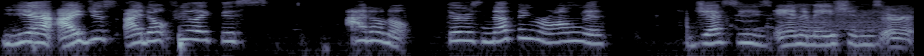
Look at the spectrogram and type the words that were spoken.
Yeah, I just I don't feel like this. I don't know. There's nothing wrong with Jesse's animations or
